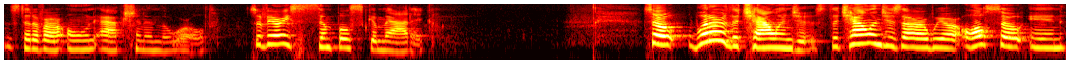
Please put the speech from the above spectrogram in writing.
instead of our own action in the world. It's a very simple schematic. So, what are the challenges? The challenges are we are also in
